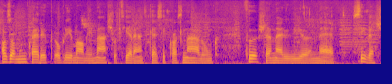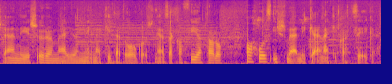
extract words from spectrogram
az a munkaerő probléma, ami másod jelentkezik, az nálunk föl sem merüljön, mert szívesen és örömmel jönnének ide dolgozni ezek a fiatalok, ahhoz ismerni kell nekik a céget.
